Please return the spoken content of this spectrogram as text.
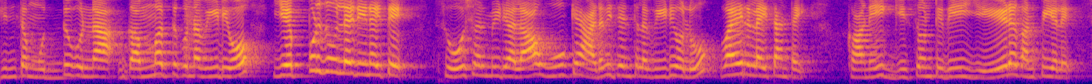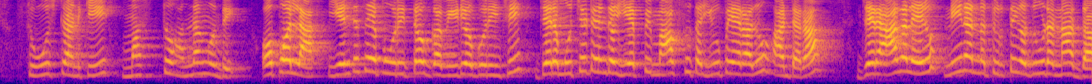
గింత ముద్దుగున్న గమ్మత్తుకున్న వీడియో ఎప్పుడు చూడలే నేనైతే. సోషల్ మీడియాలో ఊకే అడవి జంతుల వీడియోలు వైరల్ అవుతుంటాయి కానీ గిసొంటిది ఏడ కనిపించలే చూడటానికి మస్తు అందంగా ఉంది. ఓ పొల్లా ఎంతసేపు ఊరితో ఒక వీడియో గురించి? జర ముచ్చటేందో చెప్పి మార్క్స్ యూపేయరాదు అంటారా? జర ఆగలేరు నేనన్న తుర్తిగా చూడన్నా అద్దా.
